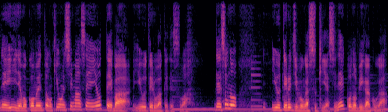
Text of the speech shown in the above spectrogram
で、いいねもコメントも基本しませんよってまあ言うてるわけですわ。で、その言うてる自分が好きやしね、この美学が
